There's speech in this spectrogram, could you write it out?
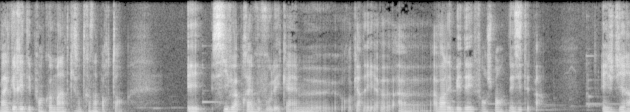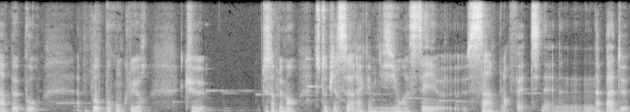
malgré des points communs qui sont très importants. Et si après vous voulez quand même euh, regarder, euh, avoir les BD, franchement, n'hésitez pas. Et je dirais un peu pour, un peu pour, pour conclure que tout simplement, Snowpiercer a même une vision assez euh, simple en fait, n'a pas de,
